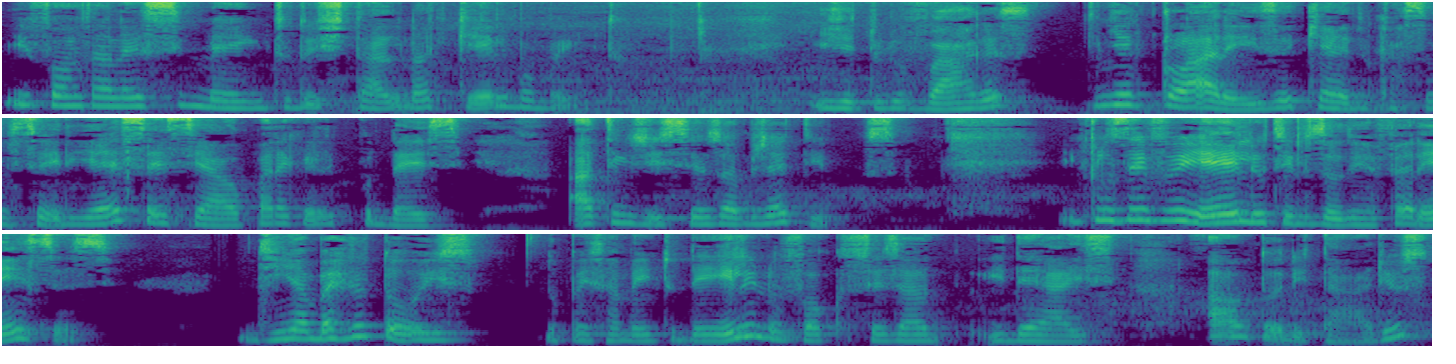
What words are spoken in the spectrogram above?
e fortalecimento do Estado naquele momento. E Getúlio Vargas tinha clareza que a educação seria essencial para que ele pudesse atingir seus objetivos. Inclusive, ele utilizou de referências de Alberto Torres, no pensamento dele, no foco de seus ideais autoritários,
